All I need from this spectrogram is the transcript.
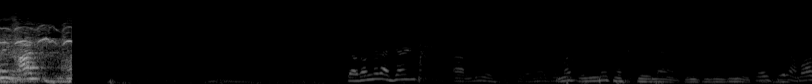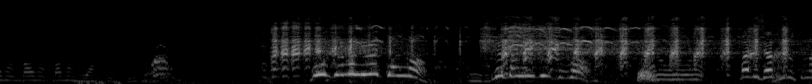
你看，小说没那劲儿，啊，没有，他最近都是黑的，这几天怎么？马上马上马上回家睡觉。不你们装了，你当眼睛瞎？妈的，才黑着呢。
